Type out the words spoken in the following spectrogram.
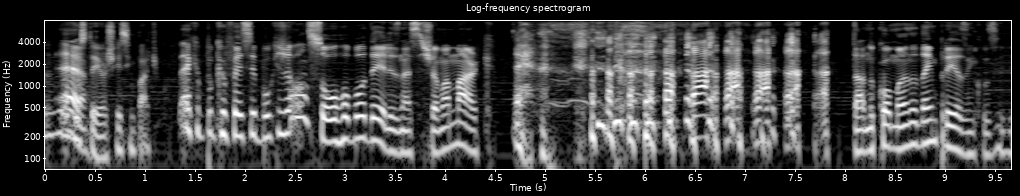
eu É. gostei, eu achei simpático. É que porque o Facebook já lançou o robô deles, né? Se chama Mark. tá no comando da empresa, inclusive.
